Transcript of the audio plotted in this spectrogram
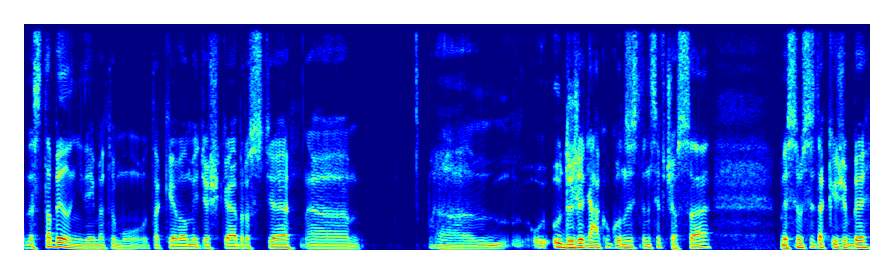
nestabilní, dejme tomu, tak je velmi těžké prostě uh, udržet nějakou konzistenci v čase. Myslím si taky, že by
